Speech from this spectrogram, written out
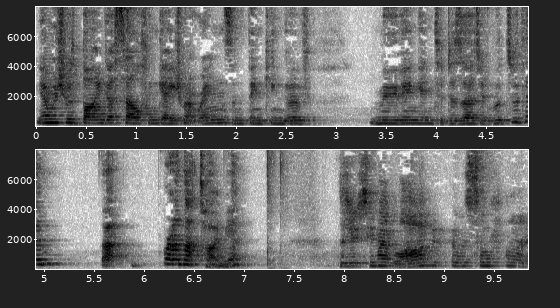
You know, when she was buying herself engagement rings and thinking of moving into deserted woods with him? That around that time, yeah? Did you see my vlog? It was so fun.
